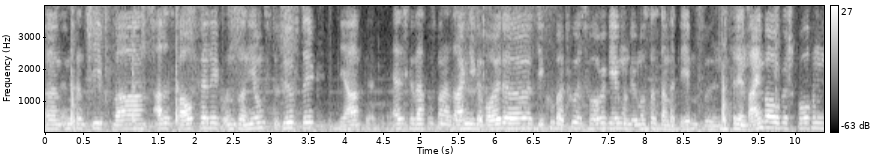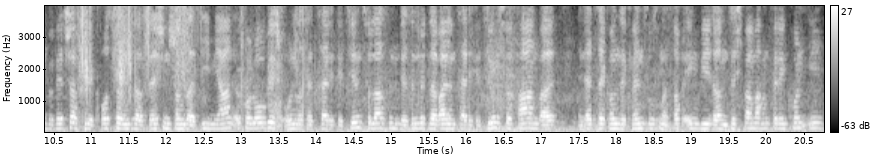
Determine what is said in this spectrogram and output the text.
Ähm, Im Prinzip war alles baufällig und sanierungsbedürftig. Ja, ehrlich gesagt muss man sagen, die Gebäude, die Kubatur ist vorgegeben und wir mussten das damit Leben füllen. Für den Weinbau gesprochen, bewirtschaften wir Großteil unserer Flächen schon seit sieben Jahren ökologisch, ohne das jetzt zertifizieren zu lassen. Wir sind mittlerweile im Zertifizierungsverfahren, weil in letzter Konsequenz muss man es doch irgendwie dann sichtbar machen für den Kunden.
